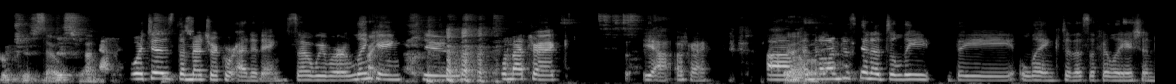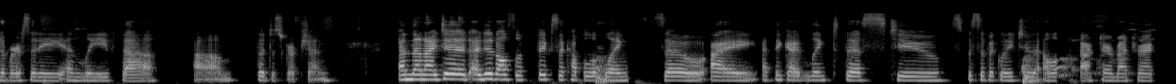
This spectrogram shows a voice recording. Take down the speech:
Which is So, this one. which is the metric we're editing. So we were linking to the metric. Yeah, okay. Um, and then I'm just gonna delete the link to this affiliation diversity and leave the, um, the description. And then I did, I did also fix a couple of links. So I, I think I linked this to specifically to the elephant factor metric.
